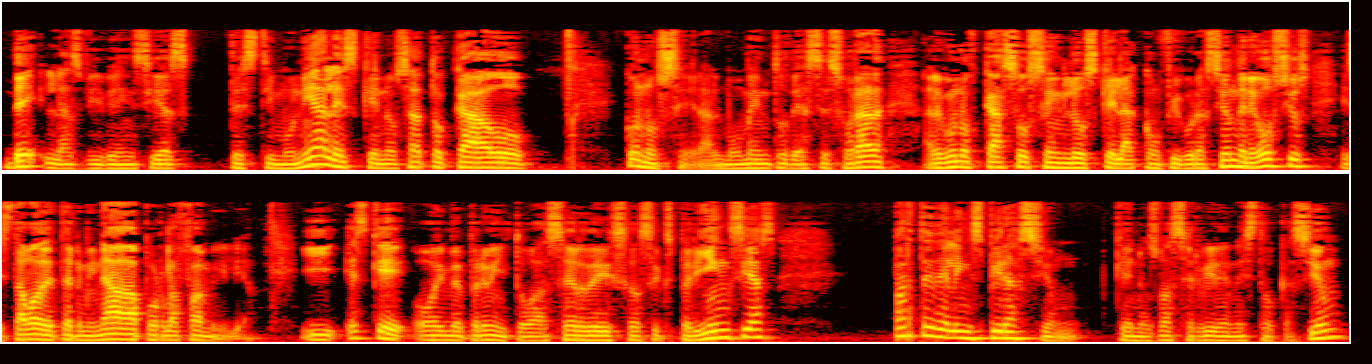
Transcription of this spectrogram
de las vivencias testimoniales que nos ha tocado conocer al momento de asesorar algunos casos en los que la configuración de negocios estaba determinada por la familia. Y es que hoy me permito hacer de esas experiencias parte de la inspiración que nos va a servir en esta ocasión.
